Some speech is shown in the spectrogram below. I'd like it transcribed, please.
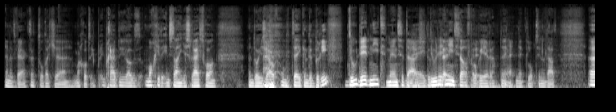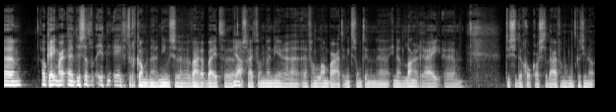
En het werkte totdat je... Maar goed, ik, ik begrijp nu ook, dat mocht je erin staan, je schrijft gewoon een door jezelf ondertekende brief. Doe dit niet, mensen thuis. Nee, doe, dit nee, niet. zelf proberen. Nee, Nee. nee. klopt inderdaad. Ehm, Oké, maar eh, dus dat, even terugkomen naar het nieuws. eh, we waren bij het eh, Ja. afscheid van meneer Van Lambaard. En ik stond in een, in een lange rij ehm, tussen de gokkosten daar van Holland Casino.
